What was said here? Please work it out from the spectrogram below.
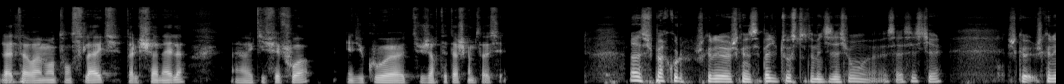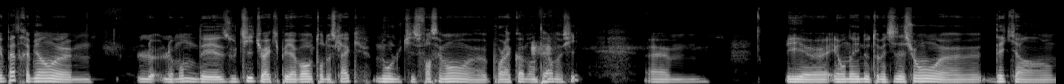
Là t'as vraiment ton Slack, t'as le channel qui fait foi et du coup tu gères tes tâches comme ça aussi. Ah, super cool. Je connais, je connaissais pas du tout cette automatisation. Euh, c'est assez stylé. Je, je connais pas très bien euh, le, monde des outils, tu vois, qu'il peut y avoir autour de Slack. Nous, on l'utilise forcément euh, pour la com mhm. interne aussi. Et, et, on a une automatisation dès qu'il y a un,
